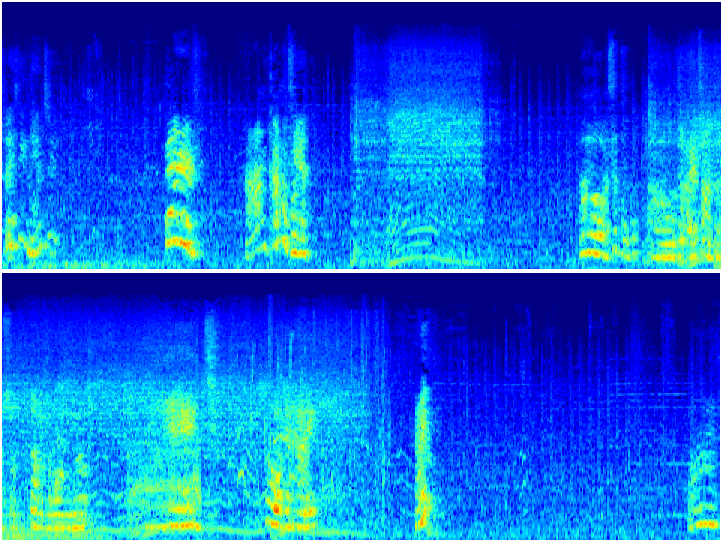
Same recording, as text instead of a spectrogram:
Should I say Nancy? Dave! I'm coming for you. Oh, I thought the oh, I found that that was the wrong route. Yes. Oh, okay, honey. Right? Five,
